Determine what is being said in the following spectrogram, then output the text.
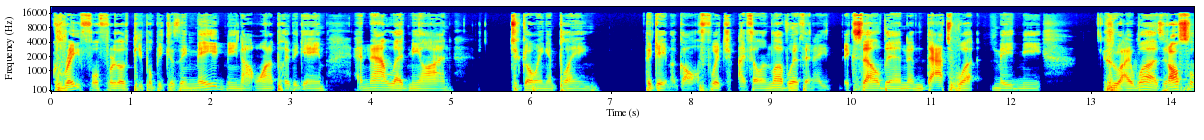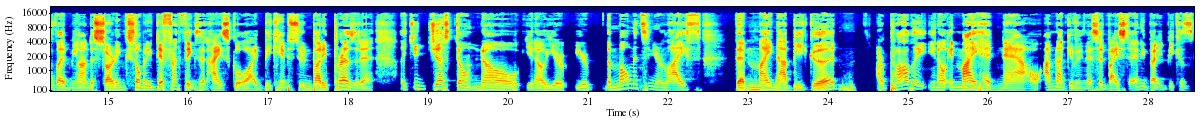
grateful for those people because they made me not want to play the game. And that led me on to going and playing the game of golf, which I fell in love with and I excelled in. And that's what made me who I was. It also led me on to starting so many different things in high school. I became student body president. Like you just don't know, you know, your your the moments in your life that might not be good are probably, you know, in my head now, I'm not giving this advice to anybody because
